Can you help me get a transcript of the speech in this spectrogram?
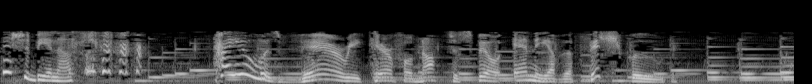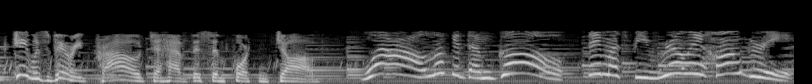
This should be enough. Caillou was very careful not to spill any of the fish food. He was very proud to have this important job. Wow, look at them go. They must be really hungry.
